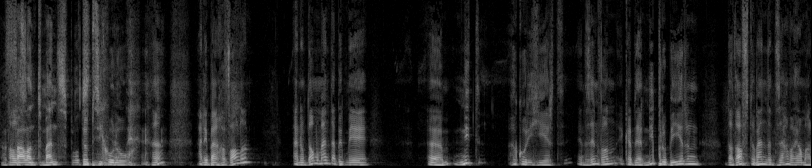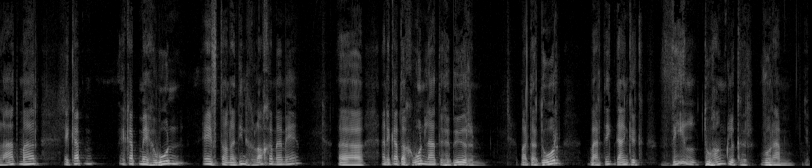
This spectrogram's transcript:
Een Als- falend mens plots. de psycholoog. hè? En ik ben gevallen en op dat moment heb ik mij ehm, niet gecorrigeerd. In de zin van, ik heb daar niet proberen dat af te wenden en te zeggen van ja, maar laat maar. Ik heb, ik heb mij gewoon, hij heeft dan nadien gelachen met mij eh, en ik heb dat gewoon laten gebeuren. Maar daardoor werd ik denk ik veel toegankelijker voor hem. Je,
